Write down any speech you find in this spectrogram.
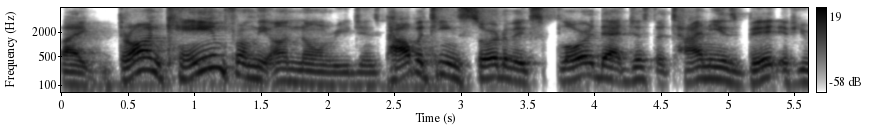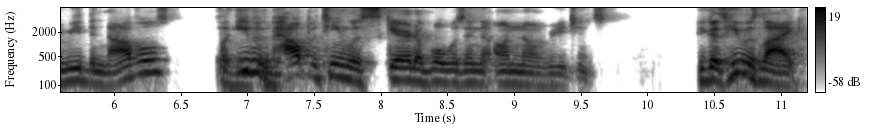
Like Thrawn came from the unknown regions. Palpatine sort of explored that just the tiniest bit if you read the novels. But even mm-hmm. Palpatine was scared of what was in the unknown regions because he was like,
